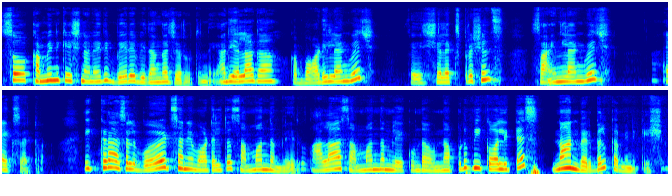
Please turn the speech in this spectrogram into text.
సో కమ్యూనికేషన్ అనేది వేరే విధంగా జరుగుతుంది. అది ఎలాగా? ఒక body language facial expressions sign language etcetera ఇక్కడ అసలు వర్డ్స్ అనే వాటితో సంబంధం లేదు. అలా సంబంధం లేకుండా ఉన్నప్పుడు we call it as non verbal communication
